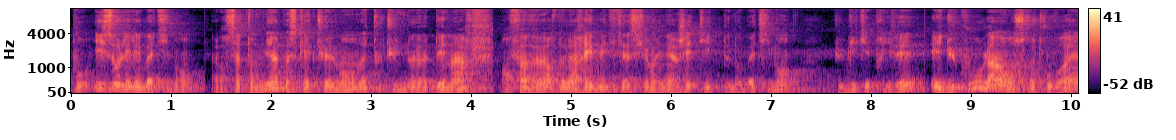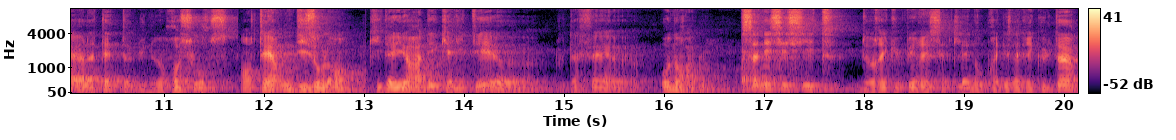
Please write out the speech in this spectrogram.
pour isoler les bâtiments. Alors ça tombe bien parce qu'actuellement on a toute une démarche en faveur de la réhabilitation énergétique de nos bâtiments publics et privés. Et du coup, là, on se retrouverait à la tête d'une ressource en termes d'isolant, qui d'ailleurs a des qualités euh, tout à fait euh, honorables. Ça nécessite de récupérer cette laine auprès des agriculteurs,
